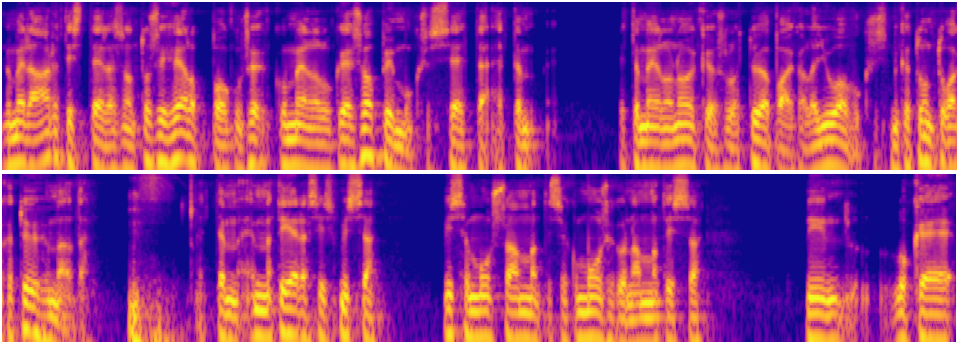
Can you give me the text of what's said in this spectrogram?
no meillä artisteilla se on tosi helppoa, kun, se, kun meillä lukee sopimuksessa se, että, että, että meillä on oikeus olla työpaikalla juovuksissa, mikä tuntuu aika tyhmältä. Mm. Että en, en mä tiedä siis missä, missä muussa ammatissa kuin muusikon ammatissa, niin lukee,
